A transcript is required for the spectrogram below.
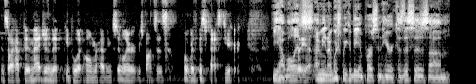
And so I have to imagine that people at home are having similar responses over this past year. Yeah, well, it's. Yeah. I mean, I wish we could be in person here because this is, um,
